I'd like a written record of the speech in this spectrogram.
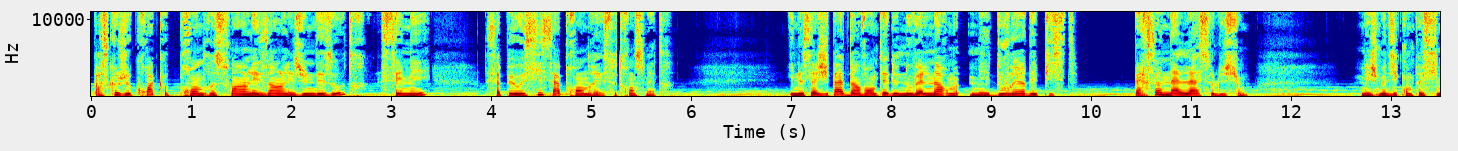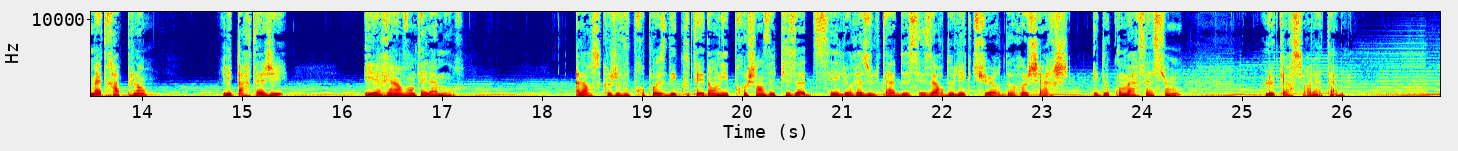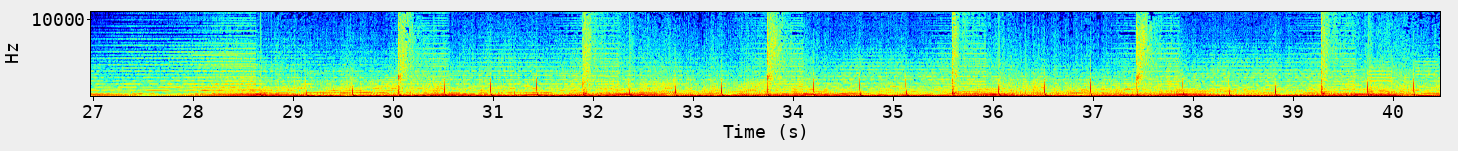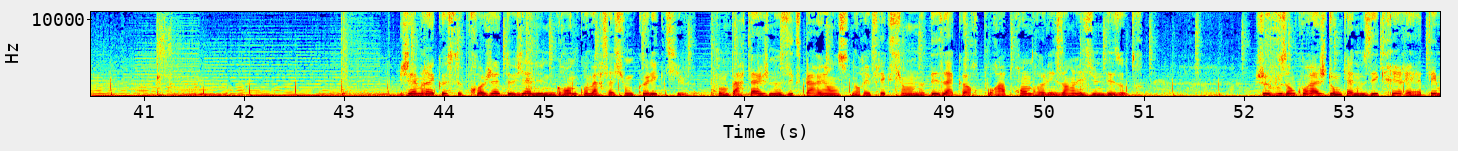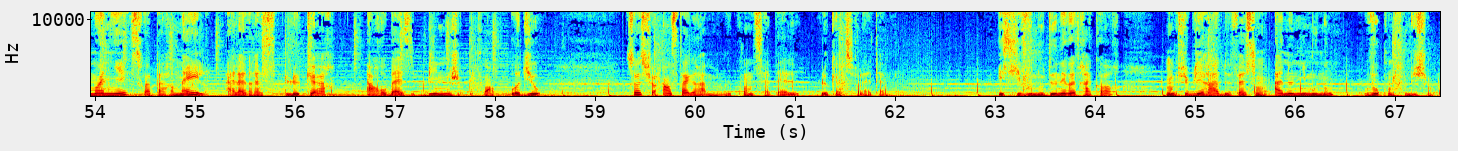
Parce que je crois que prendre soin les uns les unes des autres, s'aimer, ça peut aussi s'apprendre et se transmettre. Il ne s'agit pas d'inventer de nouvelles normes, mais d'ouvrir des pistes. Personne n'a la solution. Mais je me dis qu'on peut s'y mettre à plein, les partager et réinventer l'amour. Alors ce que je vous propose d'écouter dans les prochains épisodes, c'est le résultat de ces heures de lecture, de recherche et de conversation, le cœur sur la table. J'aimerais que ce projet devienne une grande conversation collective, qu'on partage nos expériences, nos réflexions, nos désaccords pour apprendre les uns les unes des autres. Je vous encourage donc à nous écrire et à témoigner, soit par mail à l'adresse lecoeur.binge.audio, soit sur Instagram, le compte s'appelle Le cœur sur la table. Et si vous nous donnez votre accord, on publiera de façon anonyme ou non vos contributions.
